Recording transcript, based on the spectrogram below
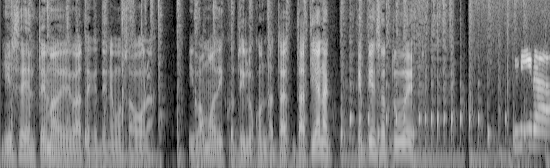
Y ese es el tema de debate que tenemos ahora. Y vamos a discutirlo con Tatiana. ¿Qué piensas tú de esto? Mira,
